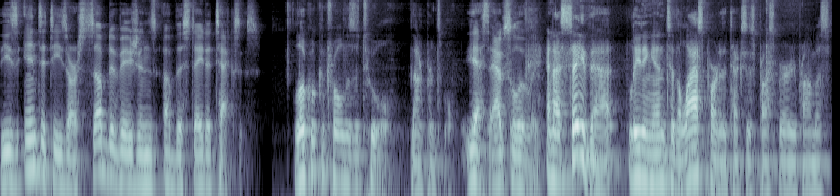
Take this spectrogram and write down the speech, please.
these entities are subdivisions of the state of Texas. Local control is a tool not a principle. Yes, absolutely. And I say that leading into the last part of the Texas Prosperity Promise.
